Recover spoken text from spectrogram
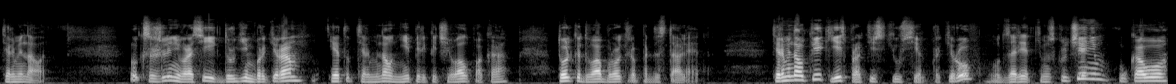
терминалы. Но, к сожалению, в России к другим брокерам этот терминал не перекочевал пока. Только два брокера предоставляют. Терминал Quick есть практически у всех брокеров, вот за редким исключением, у кого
